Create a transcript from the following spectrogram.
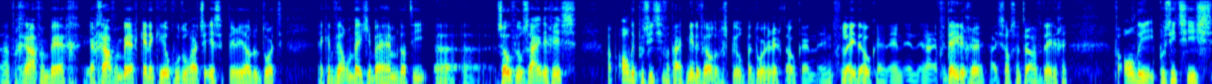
van Gravenberg. Ja, Gravenberg ken ik heel goed nog uit zijn eerste periode, Dort. Ik heb wel een beetje bij hem dat hij uh, uh, zo veelzijdig is. Maar op al die posities, want hij heeft middenvelder gespeeld bij Dordrecht ook. En, in het verleden ook. En, en, en, hij verdediger. Hij is zelfs centrale verdediger. Voor al die posities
